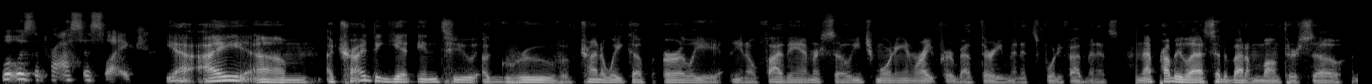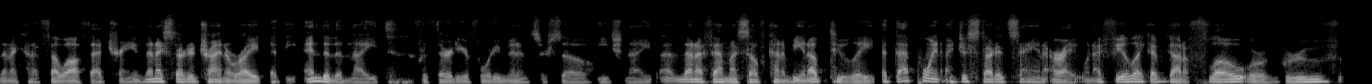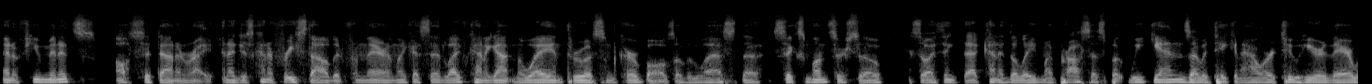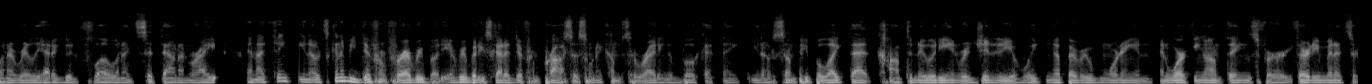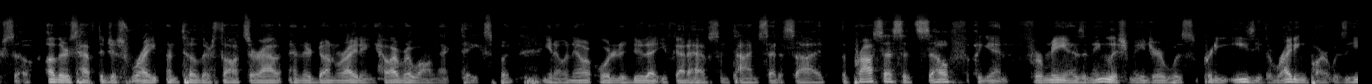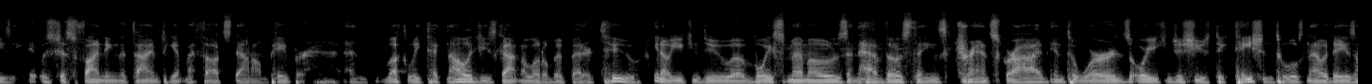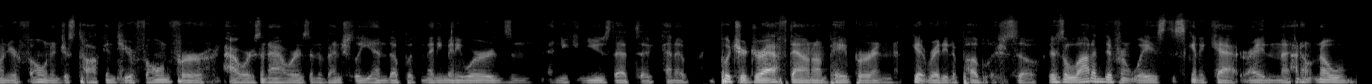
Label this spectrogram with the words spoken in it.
What was the process like? Yeah i um i tried to get into a groove of trying to wake up early you know 5 a.m or so each morning and write for about 30 minutes 45 minutes and that probably lasted about a month or so then i kind of fell off that train. Then i started trying to write at the end of the night for 30 or 40 minutes or so each night and then i found myself kind of being up too late. At that point i just started saying all right when i feel like i've got a flow or a groove and a few minutes I'll sit down and write. And I just kind of freestyled it from there. And like I said, life kind of got in the way and threw us some curveballs over the last uh, six months or so. So I think that kind of delayed my process. But weekends, I would take an hour or two here or there when I really had a good flow and I'd sit down and write. And I think, you know, it's going to be different for everybody. Everybody's got a different process when it comes to writing a book. I think, you know, some people like that continuity and rigidity of waking up every morning and, and working on things for 30 minutes or so. Others have to just write until their thoughts are out and they're done writing, however long that takes. But, you know, in order to do that, you've got to have some time set aside. The process itself, again, for me as an English major, was pretty easy. The writing part was easy. It was just finding the time to get my thoughts down on paper. And luckily, technology's gotten a little bit better too. You know, you can do uh, voice memos and have those things transcribed into words, or you can just use dictation tools nowadays on your phone and just talk into your phone for hours and hours. And eventually, you end up with many, many words, and, and you can use that to kind of put your draft down on paper and get ready to publish. So there's a lot of different ways to skin a cat, right? And I don't know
